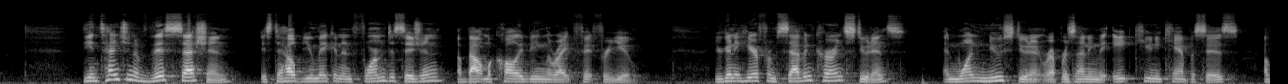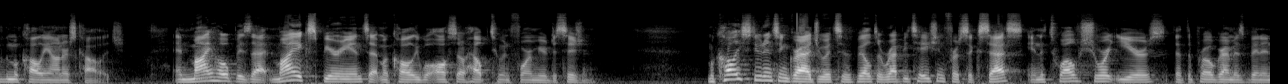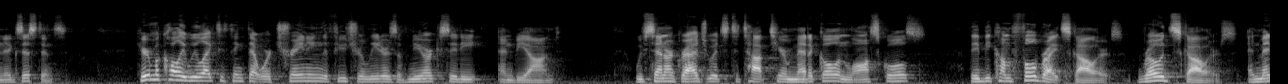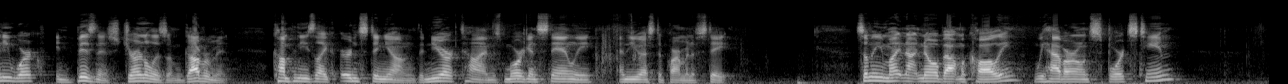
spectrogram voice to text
The intention of this session is to help you make an informed decision about Macaulay being the right fit for you. You're going to hear from seven current students and one new student representing the eight CUNY campuses of the Macaulay Honors College. And my hope is that my experience at Macaulay will also help to inform your decision. Macaulay students and graduates have built a reputation for success in the 12 short years that the program has been in existence. Here at Macaulay, we like to think that we're training the future leaders of New York City and beyond. We've sent our graduates to top tier medical and law schools. They become Fulbright scholars, Rhodes scholars, and many work in business, journalism, government, companies like Ernst & Young, the New York Times, Morgan Stanley, and the U.S. Department of State. Something you might not know about Macaulay, we have our own sports team.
